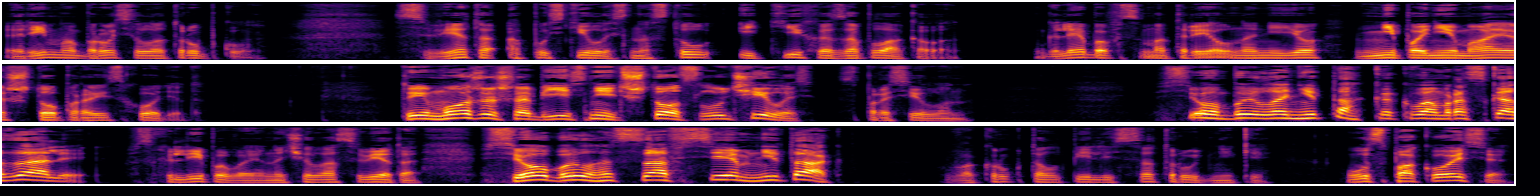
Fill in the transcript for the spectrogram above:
Рима бросила трубку. Света опустилась на стул и тихо заплакала. Глебов смотрел на нее, не понимая, что происходит. «Ты можешь объяснить, что случилось?» — спросил он. «Все было не так, как вам рассказали!» — всхлипывая, начала Света. «Все было совсем не так!» Вокруг толпились сотрудники. «Успокойся!»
